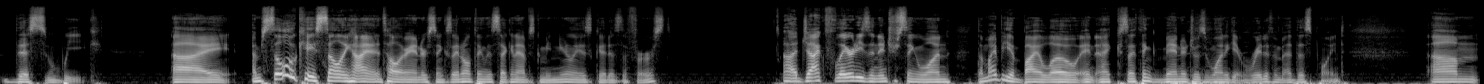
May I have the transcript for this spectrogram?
this week. I I'm still okay selling high on Tyler Anderson because I don't think the second half is gonna be nearly as good as the first. Uh, Jack Flaherty is an interesting one. That might be a buy low, and because I, I, think managers want to get rid of him at this point. Um,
